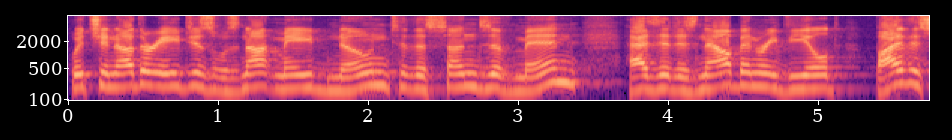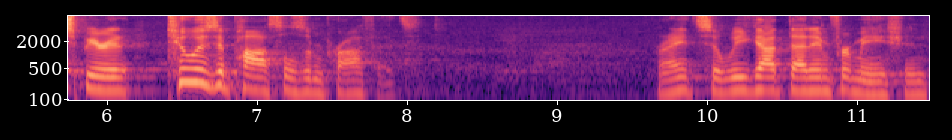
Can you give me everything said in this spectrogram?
which in other ages was not made known to the sons of men, as it has now been revealed by the Spirit to his apostles and prophets. Right? So we got that information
